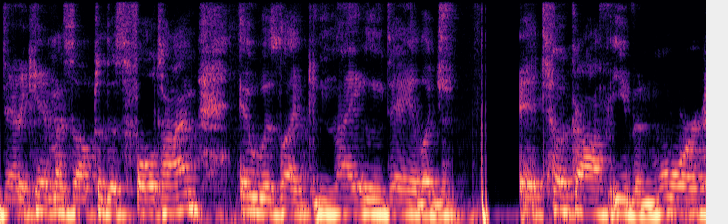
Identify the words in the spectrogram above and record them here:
dedicate myself to this full time, it was like night and day, like just it took off even more.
